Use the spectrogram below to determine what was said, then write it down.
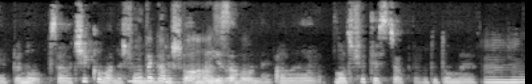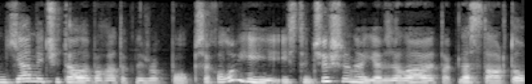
якби ну це очікувано, що ну, вона вирішила мої загони. Але ну, от що ти з цього приводу думаєш? Я не читала багато книжок по психології, і Стенчишина я взяла так для старту.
